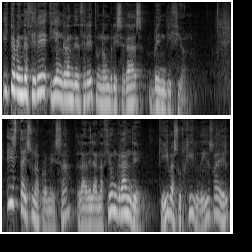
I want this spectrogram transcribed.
y te bendeciré y engrandeceré tu nombre y serás bendición. Esta es una promesa, la de la nación grande que iba a surgir de Israel,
